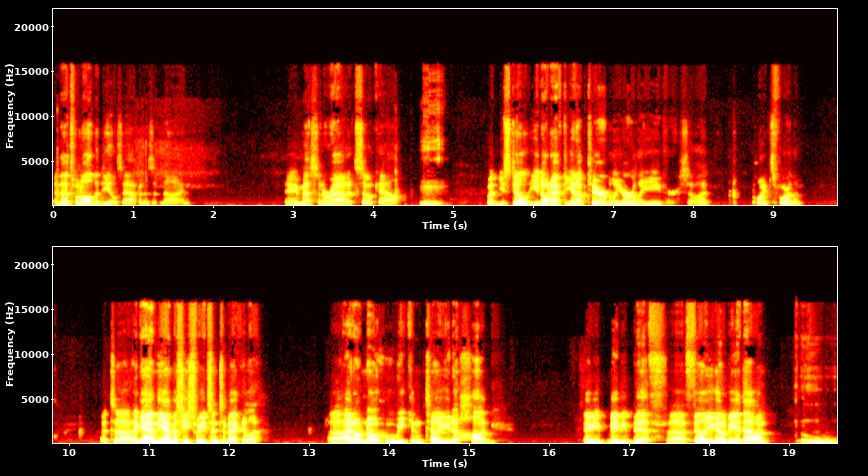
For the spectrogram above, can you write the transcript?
and that's when all the deals happen. Is at nine. They ain't messing around at SoCal, Mm. but you still you don't have to get up terribly early either. So that points for them. But uh, again, the Embassy Suites in Temecula. Uh, I don't know who we can tell you to hug. Maybe maybe Biff. Uh, Phil, you going to be at that one? Ooh,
